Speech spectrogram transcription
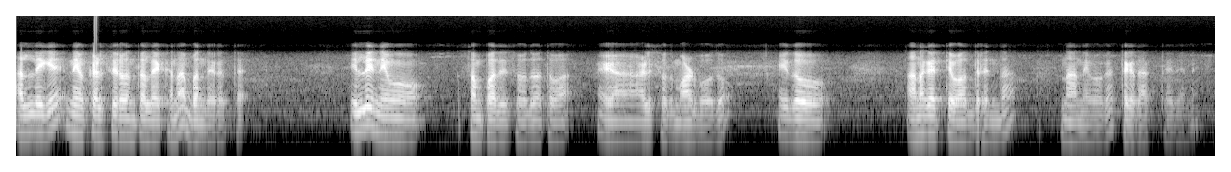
ಅಲ್ಲಿಗೆ ನೀವು ಕಳಿಸಿರುವಂಥ ಲೇಖನ ಬಂದಿರುತ್ತೆ. ಇಲ್ಲಿ ನೀವು ಸಂಪಾದಿಸೋದು ಅಥವಾ ಅಳಿಸೋದು ಮಾಡ್ಬೋದು. ಇದು ಅನಗತ್ಯವಾದ್ದರಿಂದ ನಾನಿವಾಗ ತೆಗೆದಾಕ್ತಾ ಇದ್ದೇನೆ.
